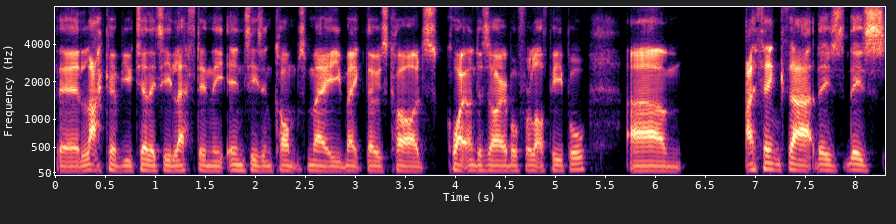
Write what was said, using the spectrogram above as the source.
the lack of utility left in the in season comps may make those cards quite undesirable for a lot of people. Um, I think that there's there's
